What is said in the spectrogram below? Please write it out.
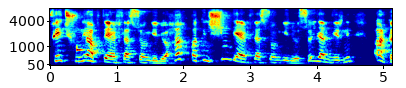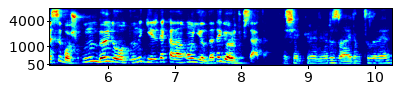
FED şunu yaptı enflasyon geliyor. Ha bakın şimdi enflasyon geliyor söylemlerinin arkası boş. Bunun böyle olduğunu geride kalan 10 yılda da gördük zaten. Teşekkür ediyoruz. Ayrıntılı ve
